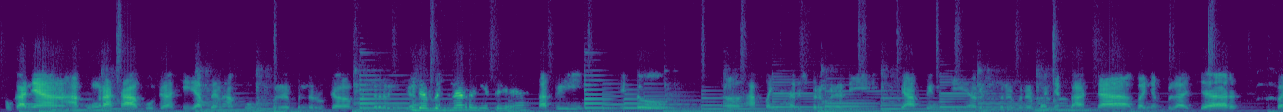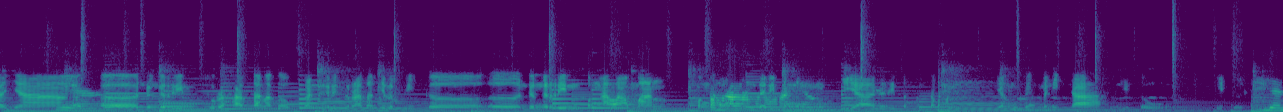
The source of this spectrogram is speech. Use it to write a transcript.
Bukannya aku ngerasa aku udah siap dan aku bener-bener udah bener enggak. Udah bener gitu ya? Tapi itu eh, apa ya harus benar-benar disiapin sih. Harus benar-benar banyak baca banyak belajar banyak Iya. eh, dengerin curhatan atau bukan dengerin curhatan sih lebih ke eh, dengerin pengalaman pengalaman Pengalaman dari orang temen. yang- iya dari teman-teman yang udah menikah gitu. Itu sih. Dan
